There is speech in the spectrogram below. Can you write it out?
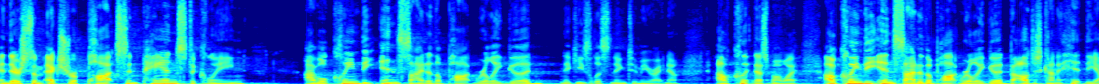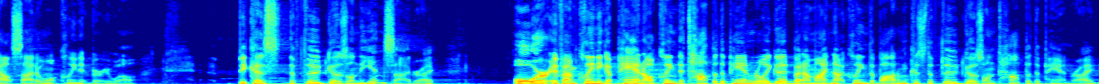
and there's some extra pots and pans to clean, I will clean the inside of the pot really good. Nikki's listening to me right now. I'll clean, that's my wife. I'll clean the inside of the pot really good, but I'll just kind of hit the outside. I won't clean it very well. Because the food goes on the inside, right? Or if I'm cleaning a pan, I'll clean the top of the pan really good, but I might not clean the bottom because the food goes on top of the pan, right?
